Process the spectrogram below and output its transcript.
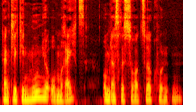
Dann klicke nun hier oben rechts, um das Resort zu erkunden.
